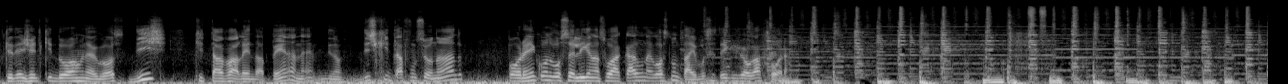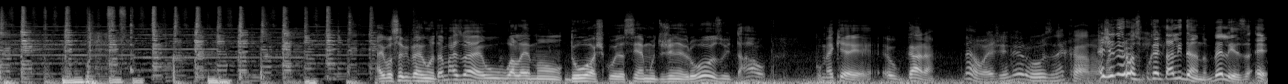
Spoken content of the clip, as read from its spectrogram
Porque tem gente que doa um negócio, diz que tá valendo a pena, né? Diz que tá funcionando, porém quando você liga na sua casa o negócio não tá e você tem que jogar fora. Aí você me pergunta, mas é, o alemão doa as coisas assim, é muito generoso e tal? Como é que é? Eu, cara... Não, é generoso, né, cara? É generoso porque ele tá lidando, beleza, é.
